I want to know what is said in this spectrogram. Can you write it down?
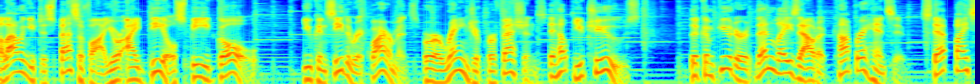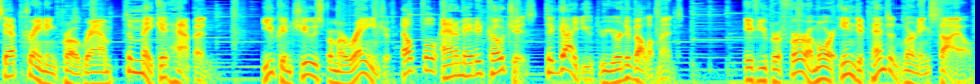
allowing you to specify your ideal speed goal. You can see the requirements for a range of professions to help you choose. The computer then lays out a comprehensive, step-by-step training program to make it happen. You can choose from a range of helpful animated coaches to guide you through your development. If you prefer a more independent learning style,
